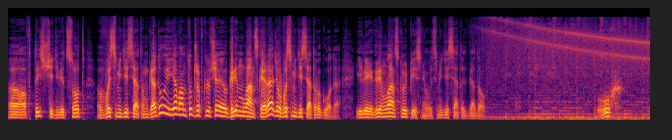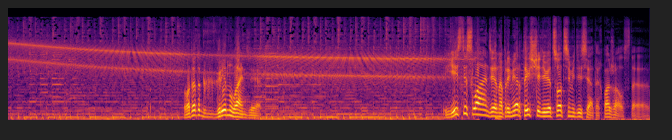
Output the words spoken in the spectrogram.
э, в 1980 году, и я вам тут же включаю гренландское радио 80-го года или гренландскую песню 80-х годов. Ух! Вот это Гренландия. Есть Исландия, например, 1970-х, пожалуйста.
